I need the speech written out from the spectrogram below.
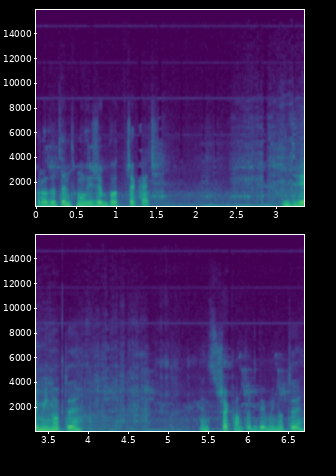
Producent mówi, żeby odczekać dwie minuty, więc czekam te dwie minuty.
